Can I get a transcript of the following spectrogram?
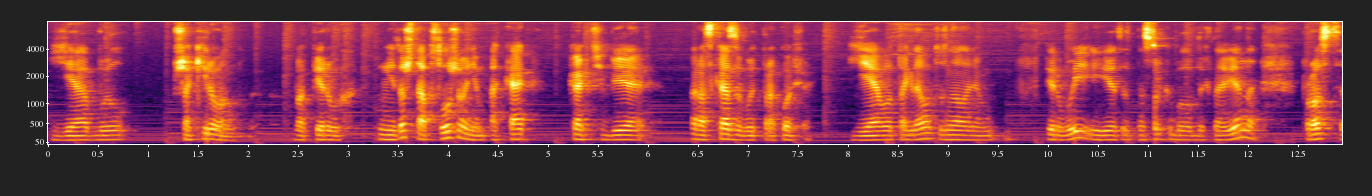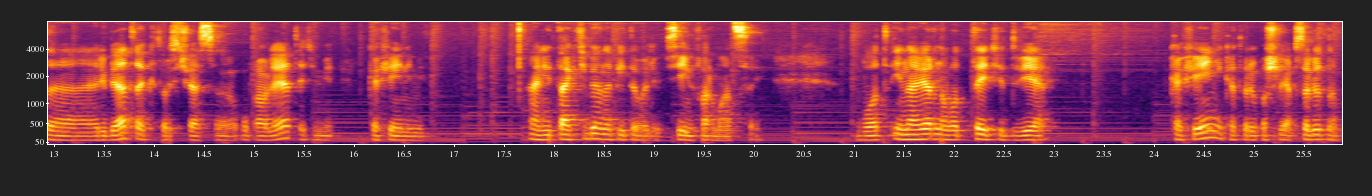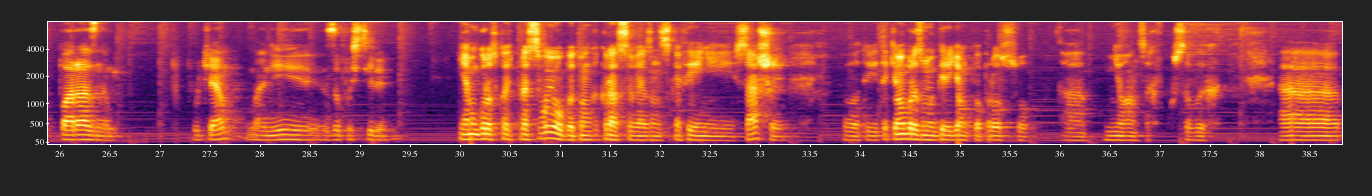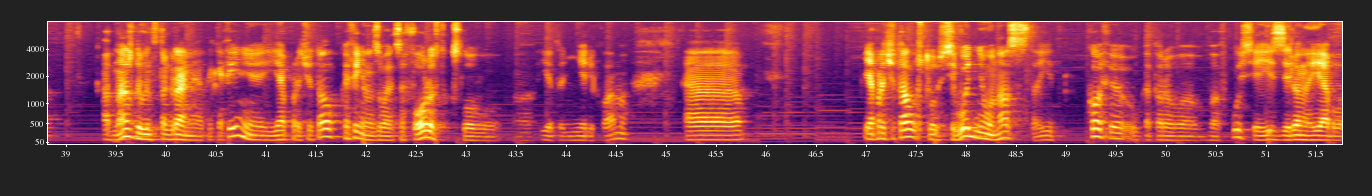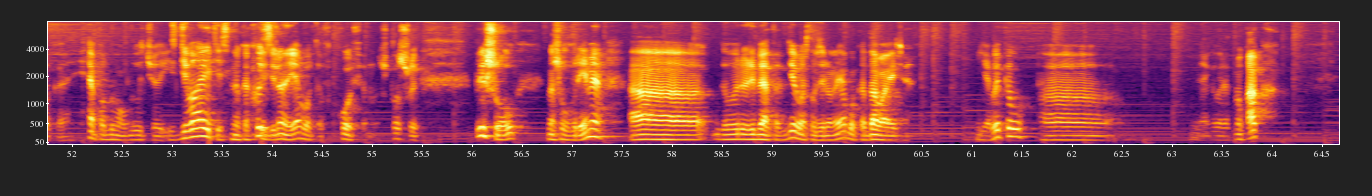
я был шокирован, во-первых, не то что обслуживанием, а как, как тебе рассказывают про кофе. Я вот тогда вот узнал о нем впервые, и это настолько было вдохновенно. Просто ребята, которые сейчас э, управляют этими кофейнями, они так тебя напитывали всей информацией. Вот, и, наверное, вот эти две кофейни, которые пошли абсолютно по разным путям, они запустили. Я могу рассказать про свой опыт, он как раз связан с кофейней Саши. Вот, и таким образом мы перейдем к вопросу о нюансах вкусовых. А, однажды в инстаграме этой кофейни я прочитал, кофейня называется Forest, к слову, и это не реклама. А, я прочитал, что сегодня у нас стоит кофе, у которого во вкусе есть зеленое яблоко. Я подумал, вы что, издеваетесь? Ну какое зеленое яблоко в кофе? Ну что ж вы Пришел, нашел время, а, говорю, ребята, где у вас на зеленое яблоко? Давайте. Я выпил, а, мне говорят, ну как?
